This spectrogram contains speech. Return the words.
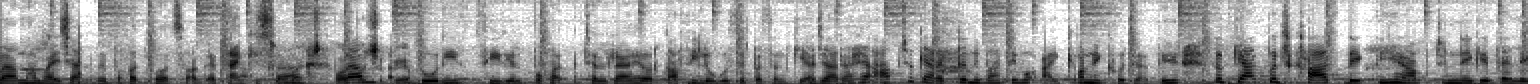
मैम हमारे चैनल में बहुत बहुत स्वागत थैंक यू सो मच बहुत डोरी सीरियल बहुत चल रहा है और काफ़ी लोगों से पसंद किया जा रहा है। आप जो कैरेक्टर निभाते हैं वो आइकॉनिक हो जाते हैं। तो क्या कुछ खास देखती हैं आप चुनने के पहले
